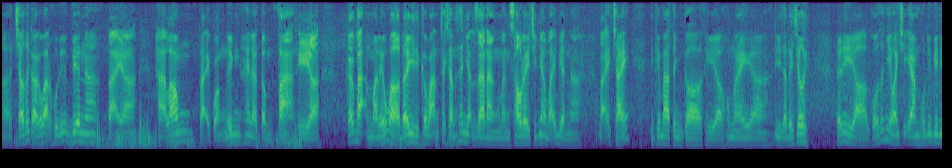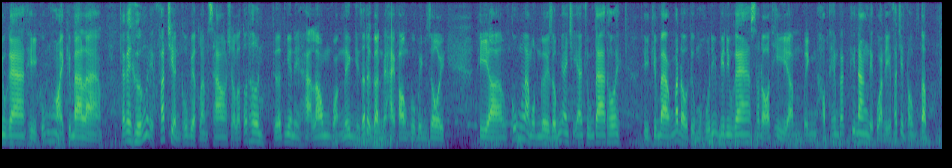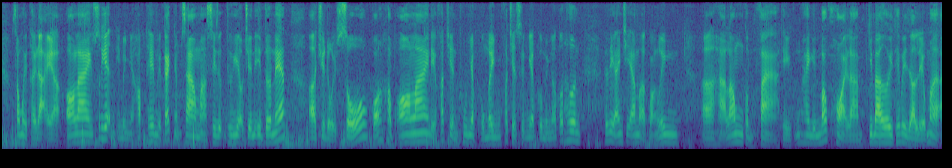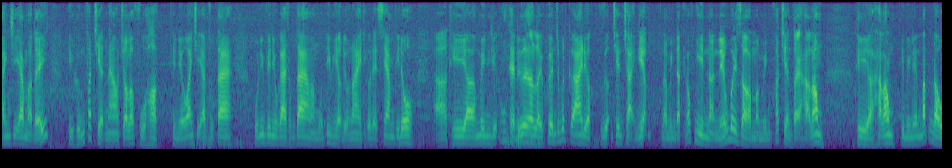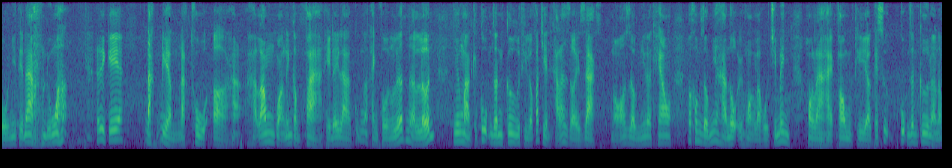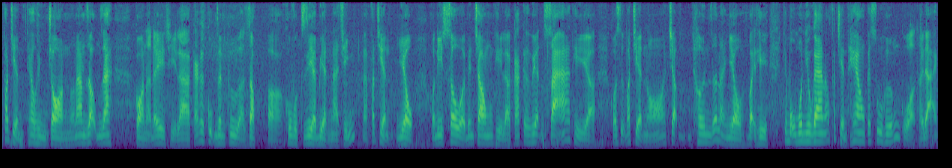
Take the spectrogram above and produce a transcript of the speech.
À, chào tất cả các bạn huấn luyện viên tại à, Hạ Long, tại Quảng Ninh hay là Cẩm Phả thì à, các bạn mà nếu mà ở đây thì các bạn chắc chắn sẽ nhận ra rằng đằng sau đây chính là bãi biển à, bãi cháy. Thì Kim Ba tình cờ thì à, hôm nay à, đi ra đây chơi. Thế thì à, có rất nhiều anh chị em huấn luyện viên yoga thì cũng hỏi Kim Ba là các cái hướng để phát triển công việc làm sao cho nó tốt hơn. Thì tất nhiên thì Hạ Long, Quảng Ninh thì rất là gần với Hải Phòng của mình rồi. Thì à, cũng là một người giống như anh chị em chúng ta thôi thì Kim Ba cũng bắt đầu từ một huấn luyện viên yoga, sau đó thì à, mình học thêm các kỹ năng để quản lý phát triển phòng tập. Xong rồi thời đại à, online xuất hiện thì mình học thêm về cách làm sao mà xây dựng thương hiệu trên internet à, chuyển đổi số, có học online để phát triển thu nhập của mình, phát triển sự nghiệp của mình nó tốt hơn. Thế thì anh chị em ở Quảng Ninh Hạ Long, Cẩm Phả thì cũng hay inbox hỏi là, Kim Ba ơi, thế bây giờ nếu mà anh chị em ở đấy thì hướng phát triển nào cho nó phù hợp? Thì nếu anh chị em chúng ta huấn luyện viên yoga chúng ta mà muốn tìm hiểu điều này thì có thể xem video. À, thì à, mình cũng không thể đưa ra lời khuyên cho bất cứ ai được dựa trên trải nghiệm là mình đặt góc nhìn là nếu bây giờ mà mình phát triển tại Hạ Long thì ở Hạ Long thì mình nên bắt đầu như thế nào đúng không ạ? Thế thì cái đặc điểm đặc thù ở Hạ, Hạ Long, Quảng Ninh, Cẩm Phả thì đây là cũng là thành phố rất là lớn. Nhưng mà cái cụm dân cư thì nó phát triển khá là rời rạc. Nó giống như là theo nó không giống như Hà Nội hoặc là Hồ Chí Minh hoặc là Hải Phòng thì ờ, cái sự cụm dân cư là nó phát triển theo hình tròn nó lan rộng ra. Còn ở đây chỉ là các cái cụm dân cư ở dọc ở khu vực rìa biển là chính là phát triển nhiều. Còn đi sâu ở bên trong thì là các cái huyện xã thì ờ, có sự phát triển nó chậm hơn rất là nhiều. Vậy thì cái bộ môn yoga nó phát triển theo cái xu hướng của thời đại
